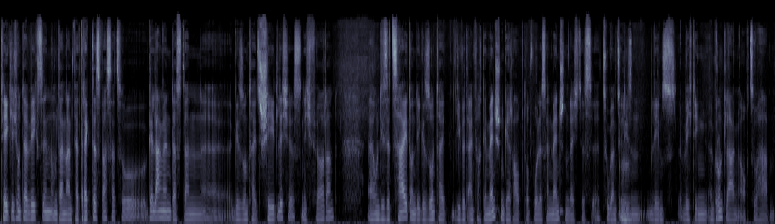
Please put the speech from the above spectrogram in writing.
täglich unterwegs sind, um dann an verdrecktes Wasser zu gelangen, das dann äh, gesundheitsschädlich ist, nicht fördernd. Äh, und diese Zeit und die Gesundheit, die wird einfach dem Menschen geraubt, obwohl es ein Menschenrecht ist, äh, Zugang zu mhm. diesen lebenswichtigen äh, Grundlagen auch zu haben.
